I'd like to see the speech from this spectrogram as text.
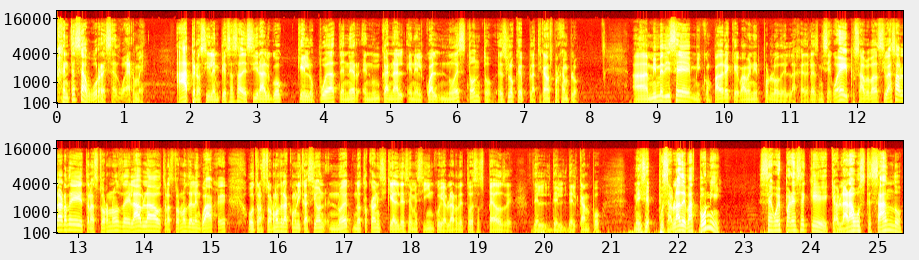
gente se aburre, se duerme. Ah, pero si le empiezas a decir algo que lo pueda tener en un canal en el cual no es tonto, es lo que platicamos, por ejemplo. A mí me dice mi compadre que va a venir por lo del ajedrez. Me dice, güey, pues si vas a hablar de trastornos del habla o trastornos del lenguaje o trastornos de la comunicación, no he, tocado ni siquiera el DSM5 y hablar de todos esos pedos del, campo. Me dice, pues habla de Bad Bunny. Ese güey parece que, que hablara bostezando.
